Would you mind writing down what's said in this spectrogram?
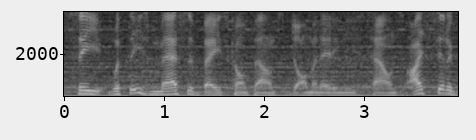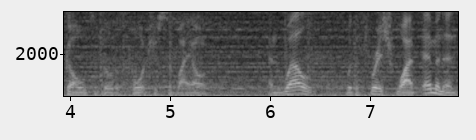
See, with these massive base compounds dominating these towns, I set a goal to build a fortress of my own. And well, with a fresh wipe imminent,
